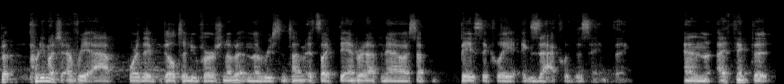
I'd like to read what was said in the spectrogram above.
but pretty much every app where they've built a new version of it in the recent time, it's like the Android app and the iOS app, basically exactly the same thing. And I think that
